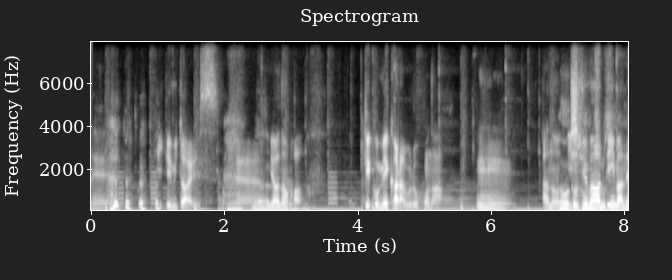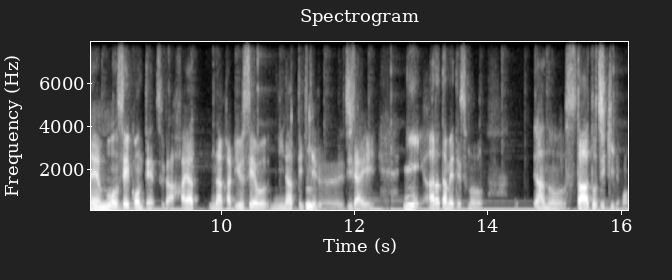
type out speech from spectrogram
ね聞いてみたいです、ね、いやなんか結構目から鱗な。うんああの一周回って今ね、うん。音声コンテンツがはやなんか流星になってきてる時代に改めてそのあのスタート時期の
